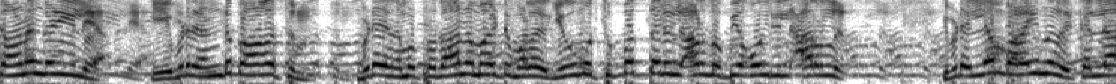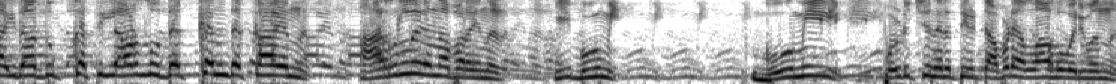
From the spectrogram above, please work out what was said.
കാണാൻ കഴിയില്ല. ഇവിടെ രണ്ട് ഭാഗത്തും. ഇവിടെ നമ്മൾ പ്രധാനമായിട്ടും വളരെ യൗമ തുബത്തലിൽ അറുതു ബിഗൈരിൽ അറൾ ഇവിടെ എല്ലാം പറയുന്നത് കല്ല ഇതാ ദുഃഖത്തിൽ അറുതു ദക്കൻ ദക്ക എന്ന്. അറൾ എന്നാ പറയുന്നത്. ഈ ഭൂമി. ഭൂമിയിൽ പൊടിച്ചു നിരത്തിയിട്ട് അവിടെ അള്ളാഹു വരുമെന്ന്.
